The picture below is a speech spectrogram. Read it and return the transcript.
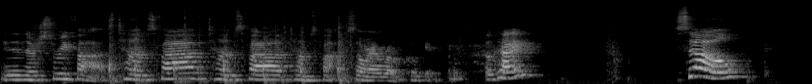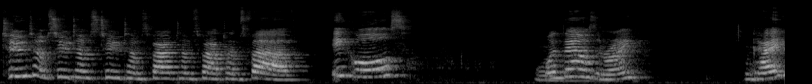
and then there's three fives. Times 5 times 5 times 5. Sorry, I wrote crooked. Okay? So, 2 times 2 times 2 times 5 times 5 times 5 equals 1,000, right? Okay?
